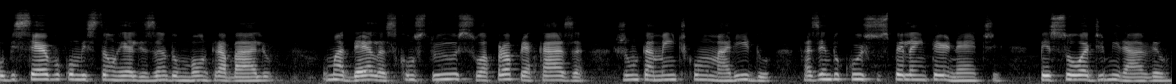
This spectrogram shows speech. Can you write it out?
Observo como estão realizando um bom trabalho. Uma delas construiu sua própria casa juntamente com o marido, fazendo cursos pela internet. Pessoa admirável.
